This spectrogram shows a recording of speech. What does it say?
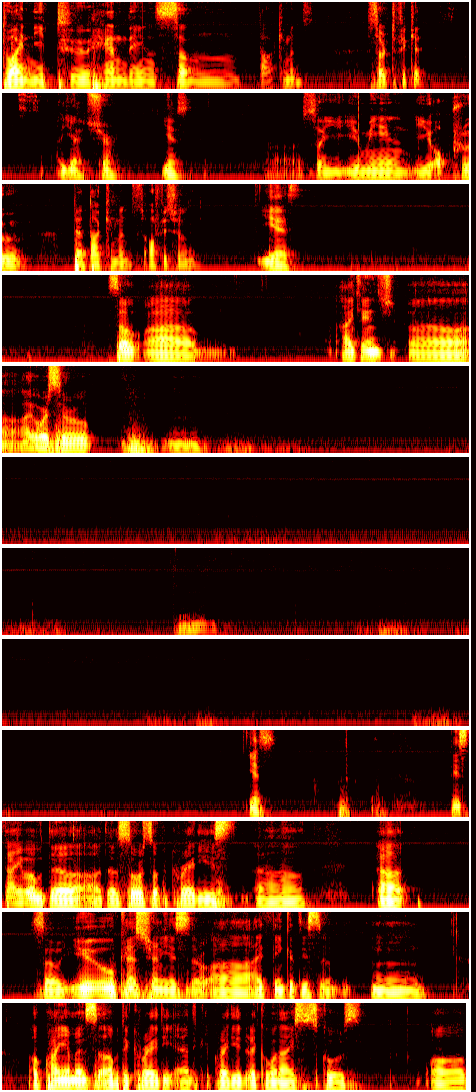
do I need to hand in some documents, certificate? Uh, yeah, sure. Yes. Uh, so you, you mean you approve that documents officially? Yes. So uh, I can. Uh, I also. Um, okay. Yes. This type of the uh, the source of credit is uh, uh, so your question is uh, I think this um, requirements of the credit and credit recognized schools. Uh,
